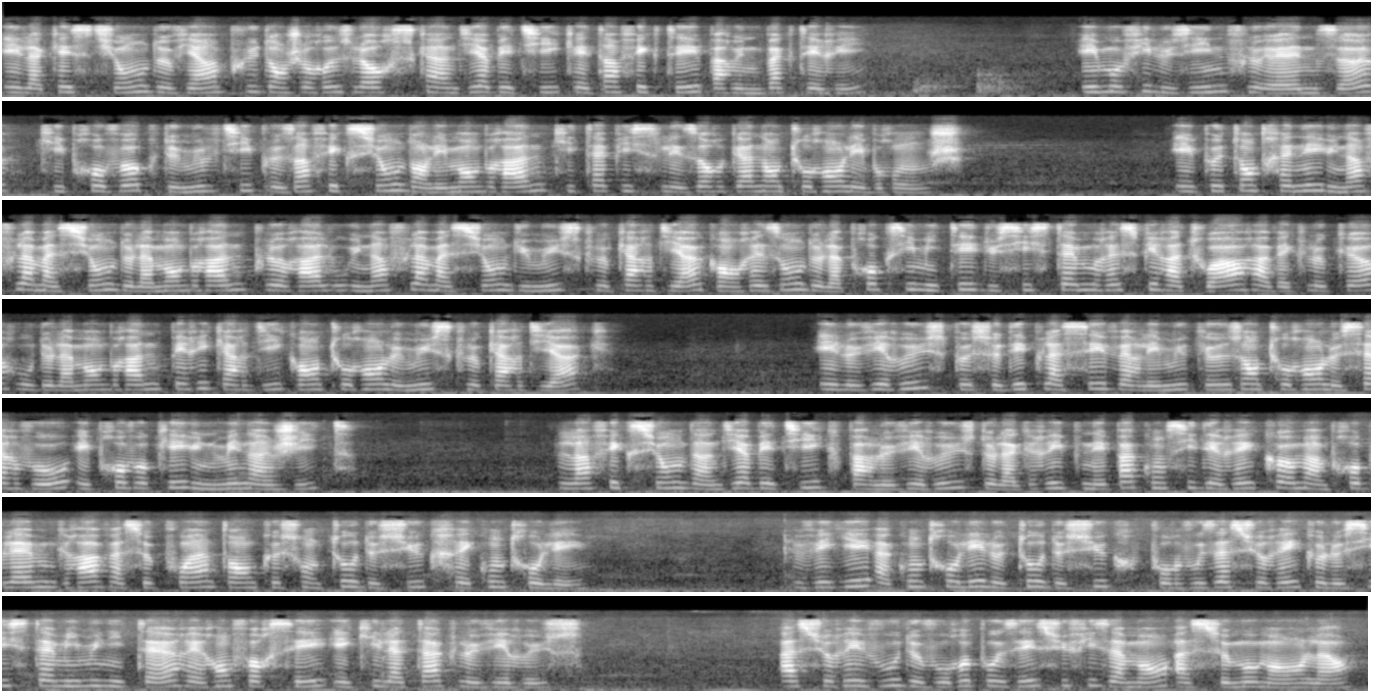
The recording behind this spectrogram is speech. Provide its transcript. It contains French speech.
Et la question devient plus dangereuse lorsqu'un diabétique est infecté par une bactérie, Hémophilus influenza, qui provoque de multiples infections dans les membranes qui tapissent les organes entourant les bronches et peut entraîner une inflammation de la membrane pleurale ou une inflammation du muscle cardiaque en raison de la proximité du système respiratoire avec le cœur ou de la membrane péricardique entourant le muscle cardiaque. Et le virus peut se déplacer vers les muqueuses entourant le cerveau et provoquer une méningite. L'infection d'un diabétique par le virus de la grippe n'est pas considérée comme un problème grave à ce point tant que son taux de sucre est contrôlé. Veillez à contrôler le taux de sucre pour vous assurer que le système immunitaire est renforcé et qu'il attaque le virus. Assurez-vous de vous reposer suffisamment à ce moment-là.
